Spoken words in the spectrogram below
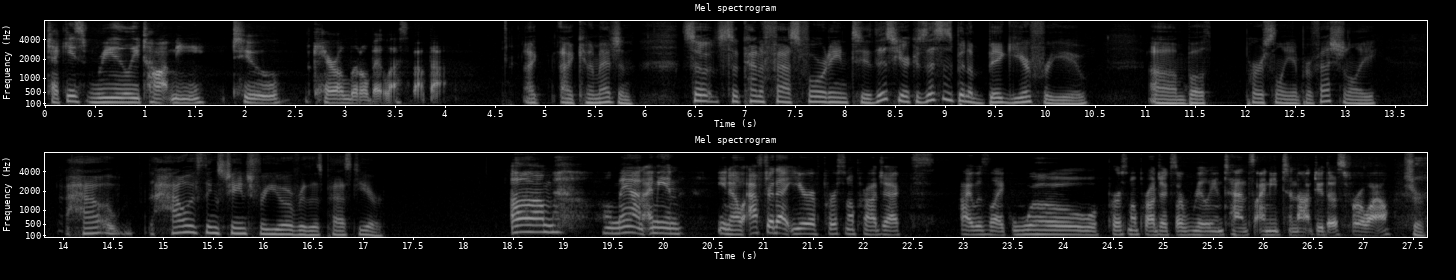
techies really taught me to care a little bit less about that. I I can imagine. So so kind of fast forwarding to this year because this has been a big year for you, um, both personally and professionally. How how have things changed for you over this past year? Um. Well, man. I mean, you know, after that year of personal projects, I was like, whoa, personal projects are really intense. I need to not do those for a while. Sure.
